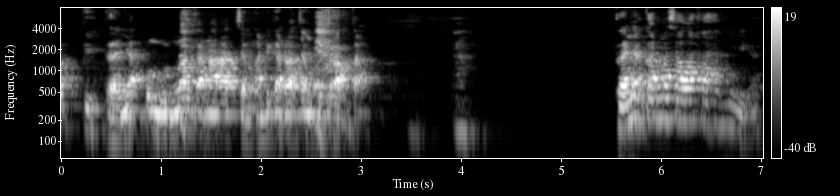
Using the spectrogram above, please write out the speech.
lebih banyak pembunuhan karena rajam? Andikan rajam diterapkan. Banyak karena salah paham ini kan.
